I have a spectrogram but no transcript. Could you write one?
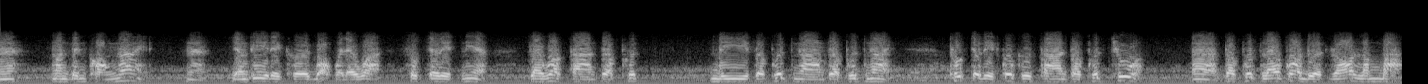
นะมันเป็นของง่ายนะอย่างที่ได้เคยบอกไปแล้วว่า สุจริตเนี่ย แปลว่าการประพฤติดีประพฤติงามประพฤติง่าย ทุจริตก็คือการประพฤติชั่วประพฤติแล้วก็เดือดร้อนลำบาก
